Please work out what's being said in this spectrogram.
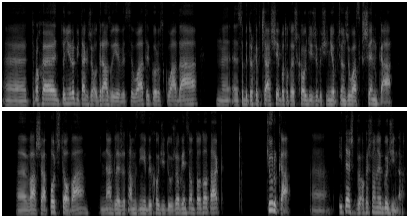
e, trochę to nie robi tak, że od razu je wysyła, tylko rozkłada e, sobie trochę w czasie, bo to też chodzi, żeby się nie obciążyła skrzynka e, wasza pocztowa i nagle, że tam z niej wychodzi dużo, więc on to, to tak ciurka e, i też w określonych godzinach.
